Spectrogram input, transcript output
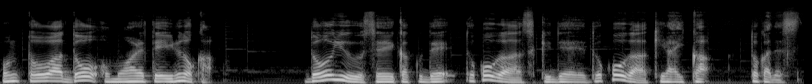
本当はどう思われているのか、どういう性格でどこが好きでどこが嫌いかとかです。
